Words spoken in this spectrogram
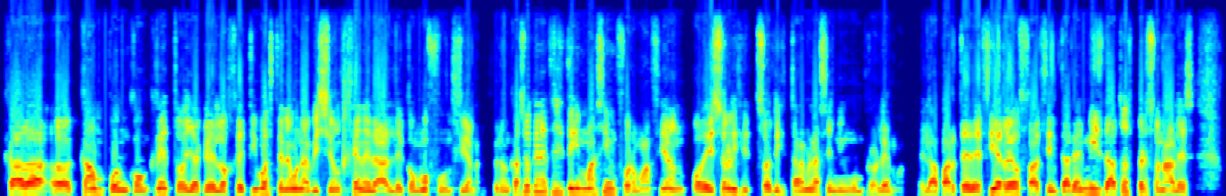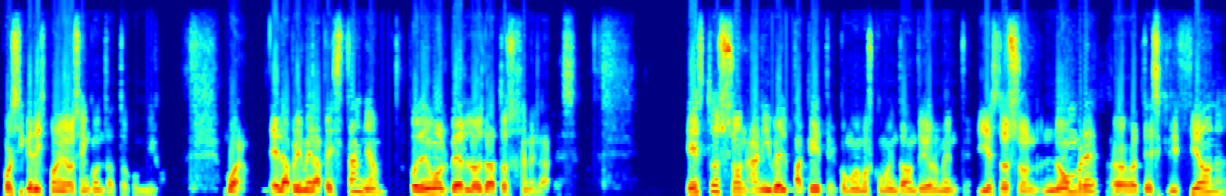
cada eh, campo en concreto, ya que el objetivo es tener una visión general de cómo funciona. Pero en caso que necesitéis más información, podéis solicitármela sin ningún problema. En la parte de cierre os facilitaré mis datos personales por si queréis poneros en contacto conmigo. Bueno, en la primera pestaña podemos ver los datos generales. Estos son a nivel paquete, como hemos comentado anteriormente. Y estos son nombre, eh, descripción,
